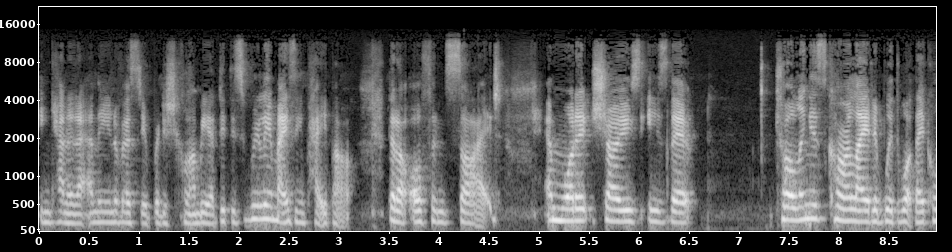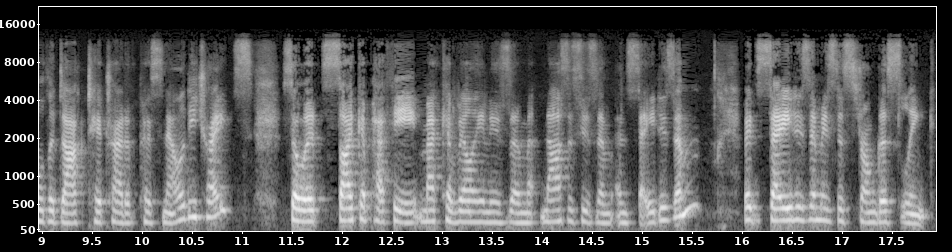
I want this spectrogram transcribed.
in canada and the university of british columbia did this really amazing paper that i often cite and what it shows is that Trolling is correlated with what they call the dark tetrad of personality traits. So it's psychopathy, Machiavellianism, narcissism, and sadism. But sadism is the strongest link,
